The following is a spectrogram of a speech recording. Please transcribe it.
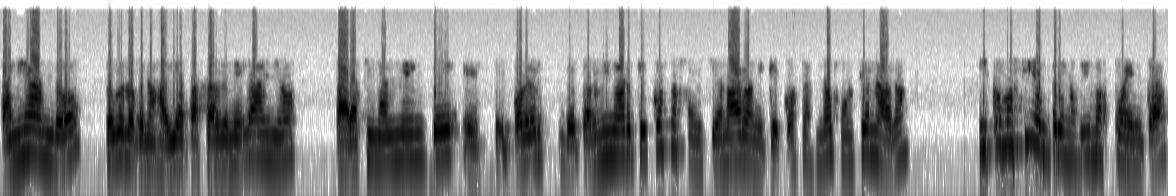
planeando todo lo que nos había pasado en el año para finalmente este, poder determinar qué cosas funcionaron y qué cosas no funcionaron. Y como siempre nos dimos cuenta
